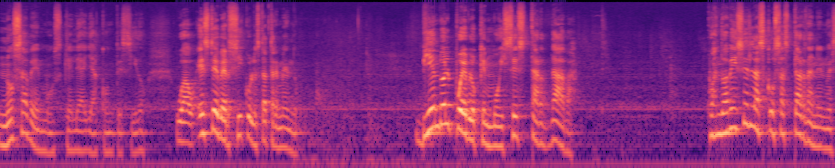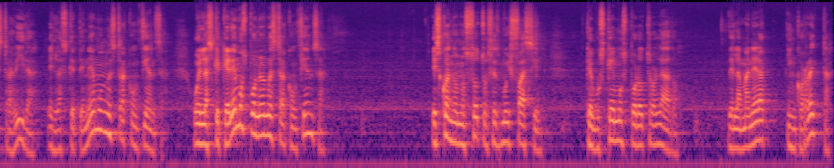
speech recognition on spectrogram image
no sabemos qué le haya acontecido. Wow, este versículo está tremendo. Viendo el pueblo que Moisés tardaba, cuando a veces las cosas tardan en nuestra vida, en las que tenemos nuestra confianza, o en las que queremos poner nuestra confianza, es cuando nosotros es muy fácil que busquemos por otro lado, de la manera incorrecta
